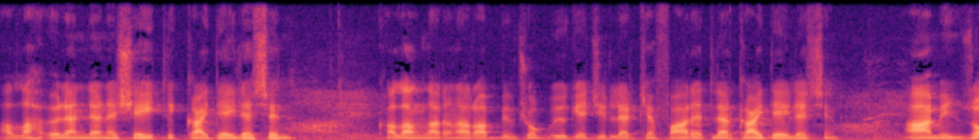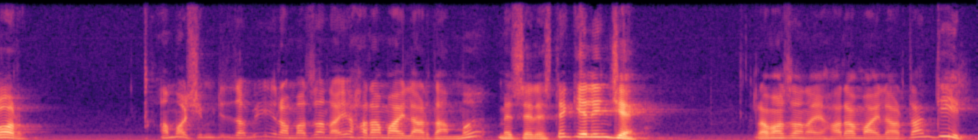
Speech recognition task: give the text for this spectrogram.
Allah ölenlerine şehitlik kaydeylesin. Kalanlarına Rabbim çok büyük ecirler, kefaretler kaydeylesin. Amin. Zor. Ama şimdi tabii Ramazan ayı haram aylardan mı meselesine gelince. Ramazan ayı haram aylardan değil.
